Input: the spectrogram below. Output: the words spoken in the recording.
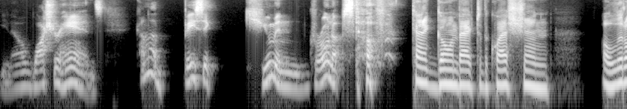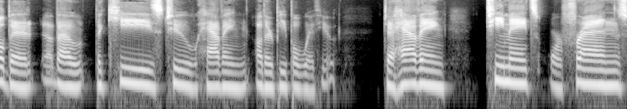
you know, wash your hands, kind of basic human grown up stuff. kind of going back to the question a little bit about the keys to having other people with you, to having teammates or friends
